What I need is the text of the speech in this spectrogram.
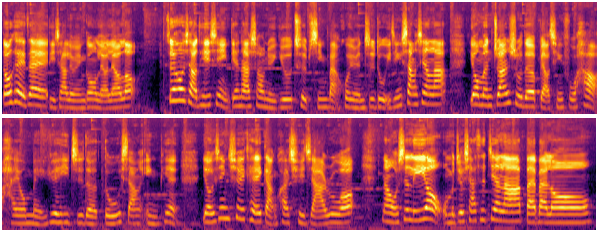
都可以在底下留言跟我聊聊喽。最后小提醒，电大少女 YouTube 新版会员制度已经上线啦，有我们专属的表情符号，还有每月一支的独享影片，有兴趣可以赶快去加入哦。那我是李友，我们就下次见啦，拜拜喽。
